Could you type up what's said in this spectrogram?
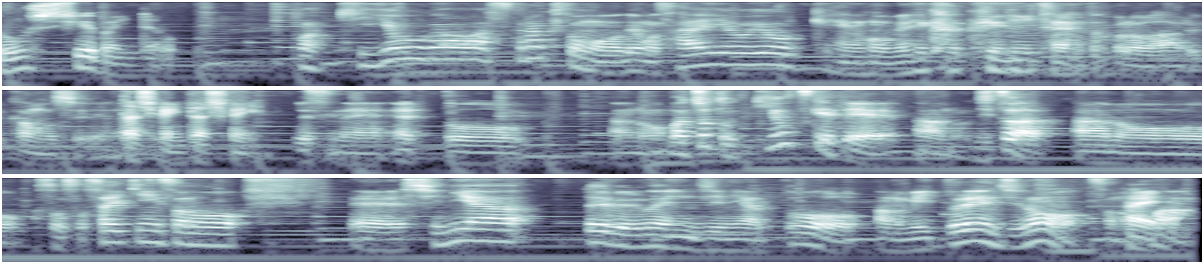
どうしてばいいんだろう。まあ、企業側は少なくともでも採用要件を明確にみたいなところはあるかもしれない確かに確かに。ですね。えっとあのまあ、ちょっと気をつけてあの実はあのそうそう最近その、えーシニアレベルのエンジニアとあのミッドレンジのその、はいまあ、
